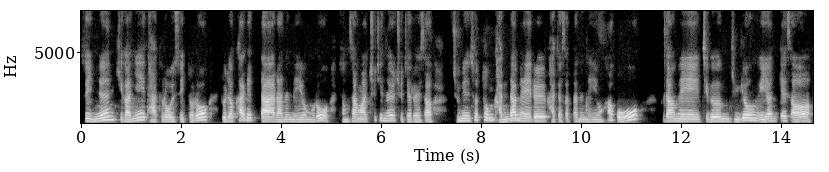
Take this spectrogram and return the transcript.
수 있는 기관이 다 들어올 수 있도록 노력하겠다라는 내용으로 정상화 추진을 주제로 해서 주민소통 간담회를 가졌었다는 내용하고 그 다음에 지금 김경 의원께서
